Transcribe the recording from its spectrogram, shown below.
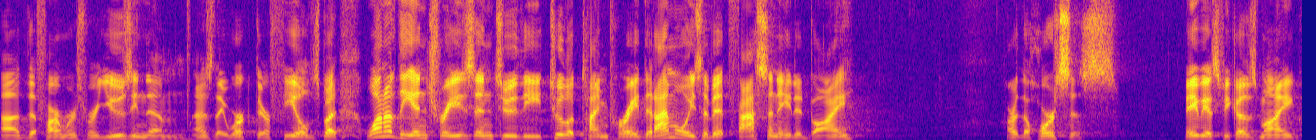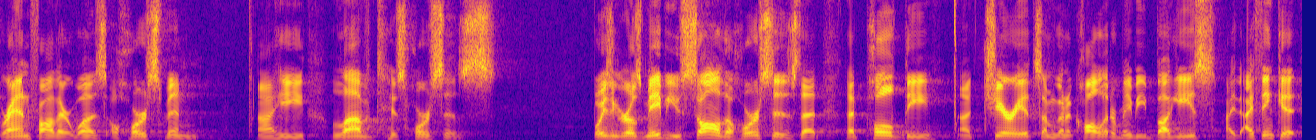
the farmers were using them as they worked their fields. But one of the entries into the Tulip Time Parade that I'm always a bit fascinated by are the horses. Maybe it's because my grandfather was a horseman. Uh, he loved his horses. Boys and girls, maybe you saw the horses that, that pulled the uh, chariots, I'm going to call it, or maybe buggies. I, I think it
